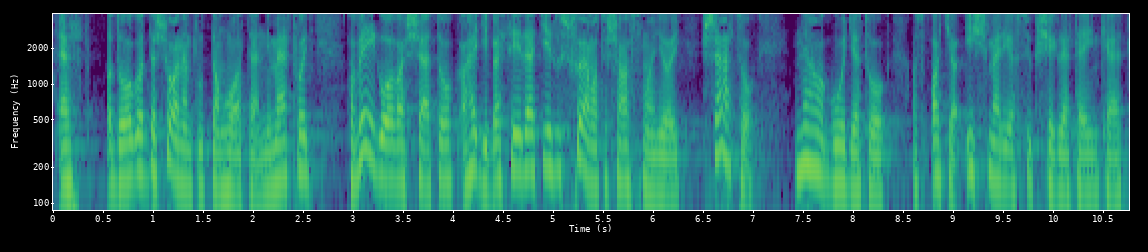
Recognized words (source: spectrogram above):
ezt a dolgot, de soha nem tudtam hol tenni, mert hogy ha végigolvassátok a hegyi beszédet, Jézus folyamatosan azt mondja, hogy srácok, ne aggódjatok, az atya ismeri a szükségleteinket,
